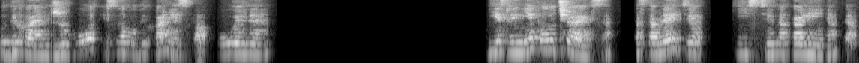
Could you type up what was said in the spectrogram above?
Выдыхаем живот и снова дыхание спокойное. Если не получается, оставляйте кисти на коленях. Да?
